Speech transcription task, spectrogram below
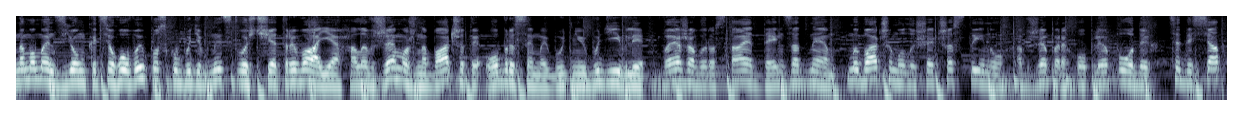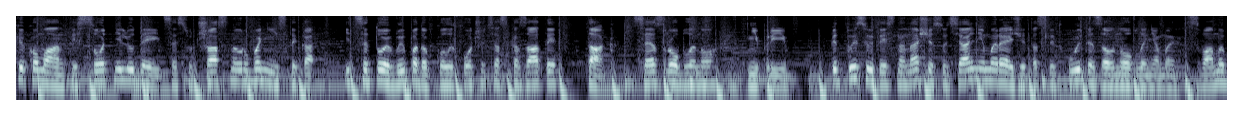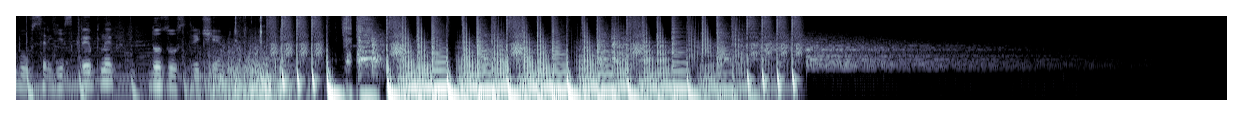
На момент зйомки цього випуску будівництво ще триває, але вже можна бачити обриси майбутньої будівлі. Вежа виростає день за днем. Ми бачимо лише частину, а вже перехоплює подих. Це десятки команд і сотні людей. Це сучасна урбаністика. І це той випадок, коли хочеться сказати так, це зроблено в Дніпрі. Підписуйтесь на наші соціальні мережі та слідкуйте за оновленнями. З вами був Сергій Скрипник. До зустрічі.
